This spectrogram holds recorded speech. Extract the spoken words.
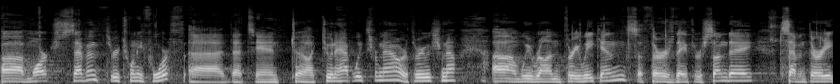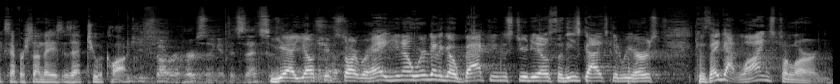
uh, March 7th through 24th. Uh, that's in uh, like two and a half weeks from now or three weeks from now. Um, we run three weekends, a Thursday through Sunday. 7:30, except for Sundays, is at two o'clock. You should start rehearsing if it's that soon. Yeah, y'all should start. Hey, you know we're going to go back in the studio so these guys can rehearse because they got lines to learn.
